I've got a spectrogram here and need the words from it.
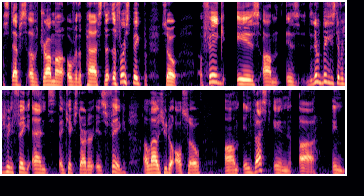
steps of drama over the past. The, the first big, so uh, Fig is um is the biggest difference between Fig and and Kickstarter is Fig allows you to also um invest in uh in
